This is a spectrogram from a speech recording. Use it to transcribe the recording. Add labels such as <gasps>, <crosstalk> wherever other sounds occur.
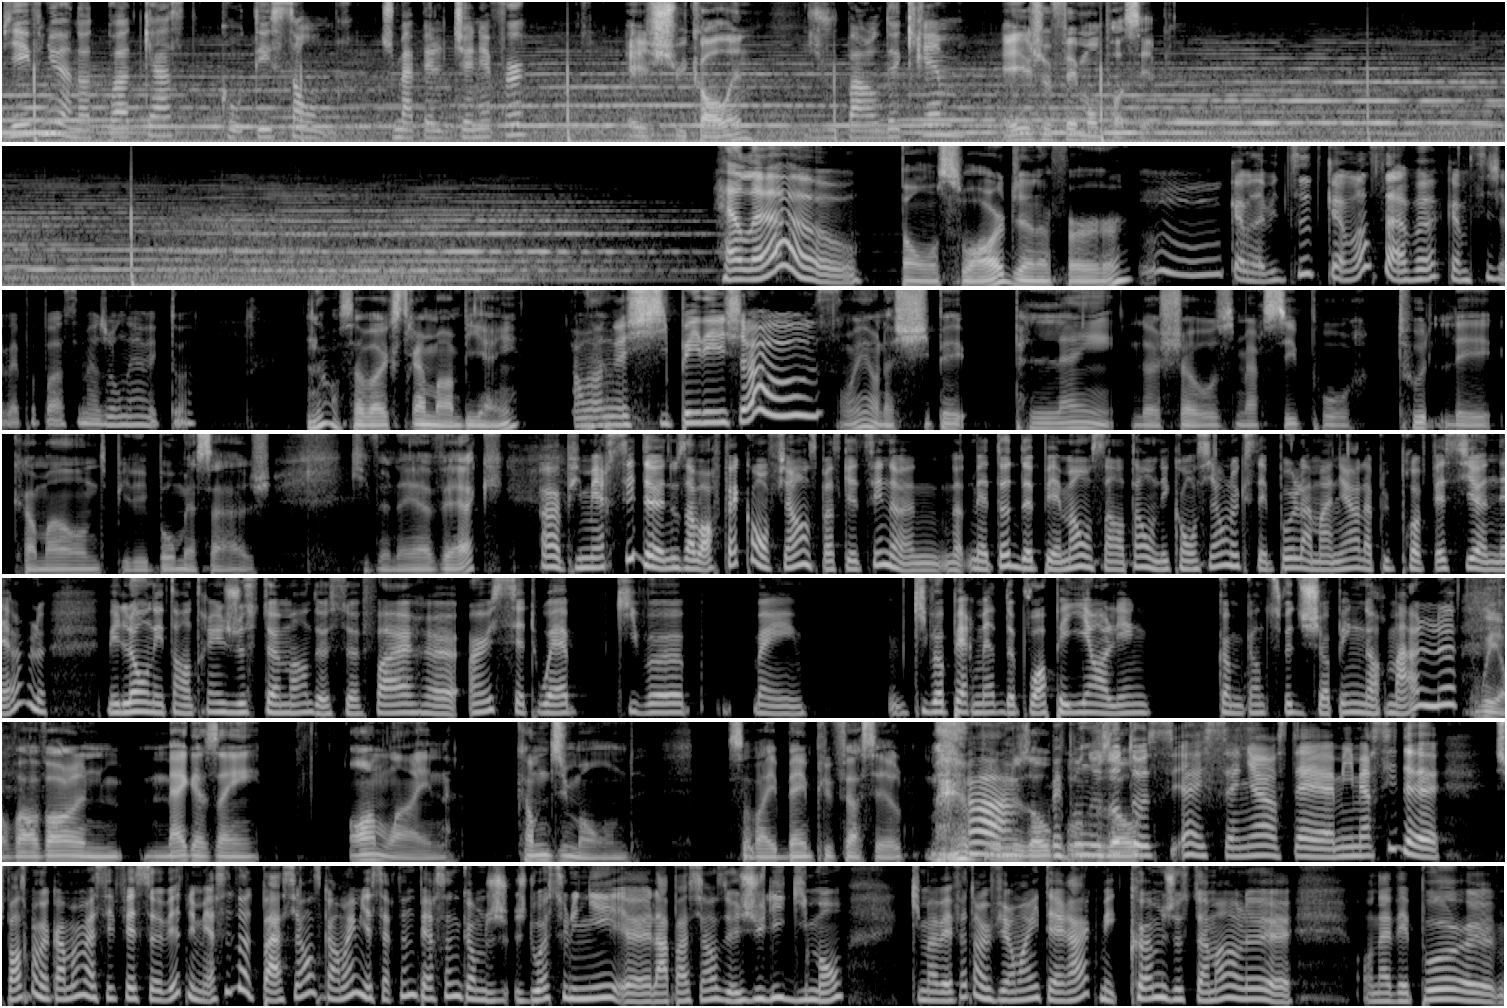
Bienvenue à notre podcast Côté sombre. Je m'appelle Jennifer. Et je suis Colin. Je vous parle de crime. Et je fais mon possible. Hello! Bonsoir, Jennifer. Comme d'habitude, comment ça va? Comme si j'avais pas passé ma journée avec toi. Non, ça va extrêmement bien. On a chippé des choses! Oui, on a shippé plein de choses. Merci pour toutes les commandes puis les beaux messages qui venaient avec. Ah, puis merci de nous avoir fait confiance parce que, tu sais, no- notre méthode de paiement, on s'entend, on est conscient là, que c'est pas la manière la plus professionnelle. Mais là, on est en train justement de se faire euh, un site web qui va, ben, qui va permettre de pouvoir payer en ligne comme quand tu fais du shopping normal. là. Oui, on va avoir un magasin online comme du monde. Ça va être bien plus facile <laughs> Ah, pour nous autres. Mais pour, nous autres, aussi. Hey, Seigneur, c'était. Mais merci de. Je pense qu'on a quand même assez fait ça vite, mais merci de votre patience quand même. Il y a certaines personnes, comme je, je dois souligner euh, la patience de Julie Guimont, qui m'avait fait un virement Interac, mais comme justement, là, euh, on n'avait pas euh,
